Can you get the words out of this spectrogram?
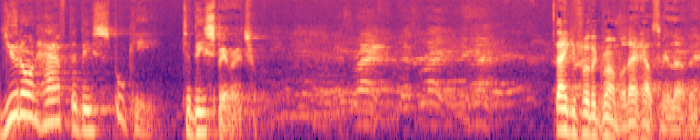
You don't have to be spooky to be spiritual. That's right. That's right. Thank you for the grumble. That helps me a little bit.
